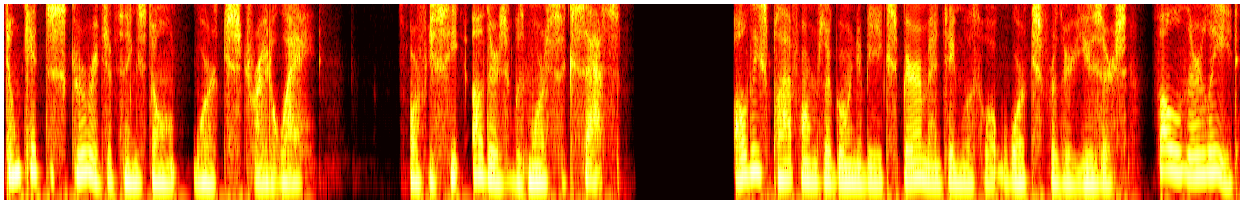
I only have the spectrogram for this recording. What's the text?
Don't get discouraged if things don't work straight away, or if you see others with more success. All these platforms are going to be experimenting with what works for their users. Follow their lead,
